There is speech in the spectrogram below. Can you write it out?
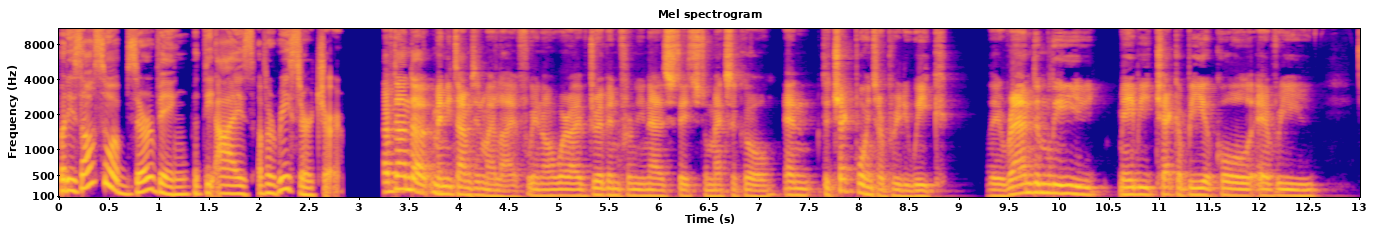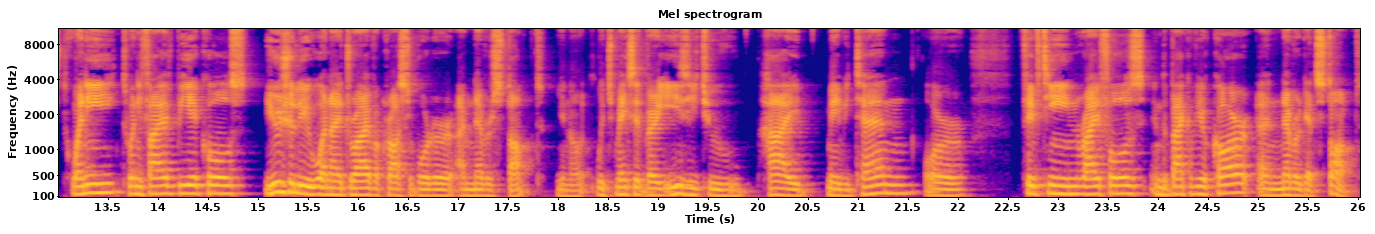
but he's also observing with the eyes of a researcher. I've done that many times in my life, you know, where I've driven from the United States to Mexico, and the checkpoints are pretty weak. They randomly maybe check a vehicle every 20, 25 vehicles. Usually when I drive across the border, I'm never stopped, you know, which makes it very easy to hide maybe 10 or 15 rifles in the back of your car and never get stopped.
